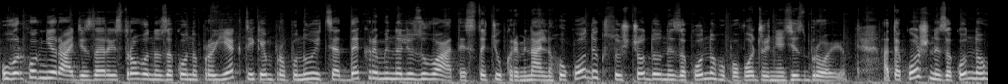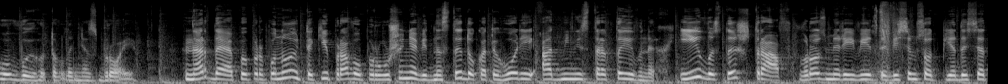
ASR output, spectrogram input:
У Верховній Раді зареєстровано законопроєкт, яким пропонується декриміналізувати статтю кримінального кодексу щодо незаконного поводження зі зброєю, а також незаконного виготовлення зброї. Нардепи пропонують такі правопорушення віднести до категорії адміністративних і ввести штраф в розмірі від 850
